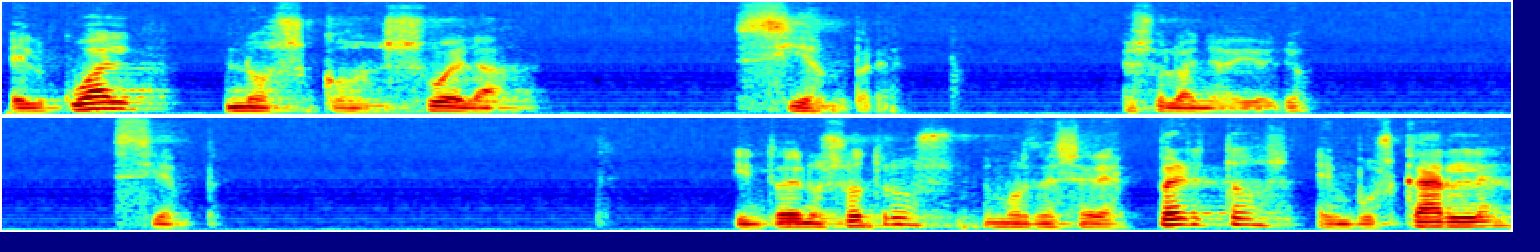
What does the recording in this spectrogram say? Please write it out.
el cual nos consuela siempre. Eso lo he añadido yo. Siempre. Y entonces nosotros hemos de ser expertos en buscarle,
